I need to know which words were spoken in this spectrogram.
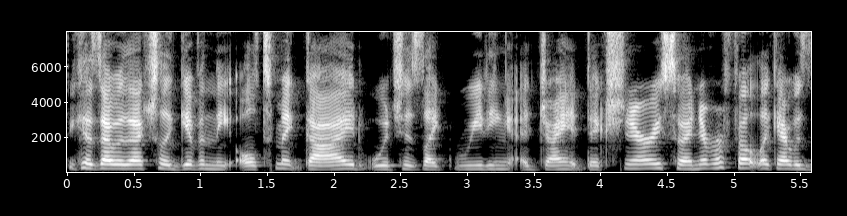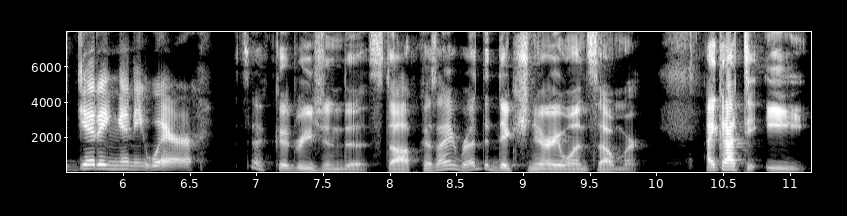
because I was actually given the ultimate guide, which is like reading a giant dictionary, so I never felt like I was getting anywhere. It's a good reason to stop because I read the dictionary one summer. I got to eat.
